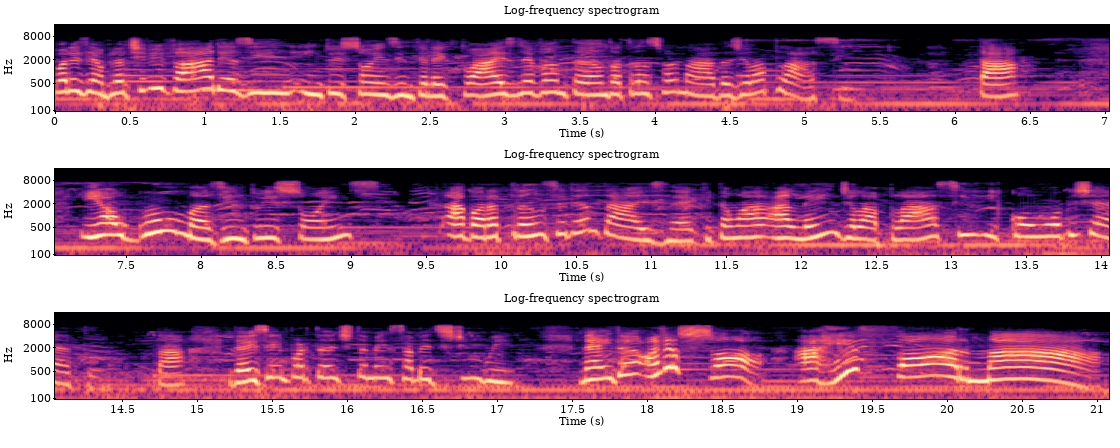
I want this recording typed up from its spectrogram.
Por exemplo, eu tive várias in intuições intelectuais levantando a transformada de Laplace, tá? E algumas intuições agora transcendentais, né, que estão além de Laplace e com o objeto, tá? Então isso é importante também saber distinguir, né? Então olha só a reforma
